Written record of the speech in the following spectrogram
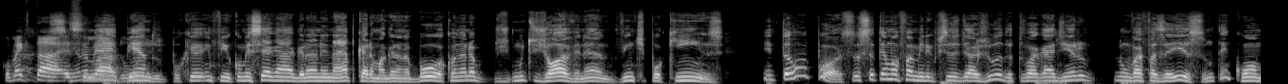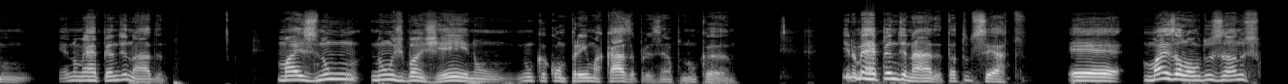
como é que tá assim, esse lado? Eu não me arrependo, hoje? porque, enfim, eu comecei a ganhar grana e na época era uma grana boa, quando eu era muito jovem, né? Vinte e pouquinhos. Então, pô, se você tem uma família que precisa de ajuda, tu vai ganhar dinheiro, não vai fazer isso? Não tem como. Eu não me arrependo de nada. Mas não, não esbanjei, não, nunca comprei uma casa, por exemplo, nunca. E não me arrependo de nada, tá tudo certo. É, mas ao longo dos anos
